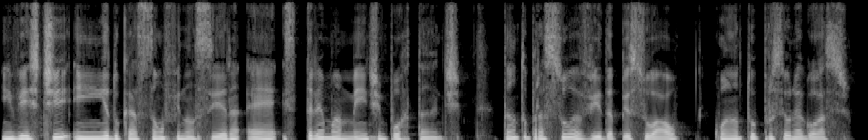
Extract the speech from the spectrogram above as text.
Investir em educação financeira é extremamente importante, tanto para a sua vida pessoal quanto para o seu negócio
